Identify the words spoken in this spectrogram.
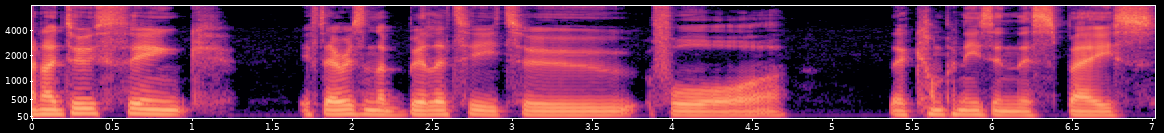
And I do think if there is an ability to for the companies in this space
